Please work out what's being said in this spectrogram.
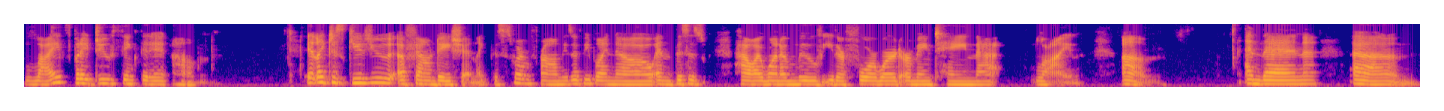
life, but I do think that it um it like just gives you a foundation. Like this is where I'm from, these are the people I know, and this is how I want to move either forward or maintain that line. Um and then um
